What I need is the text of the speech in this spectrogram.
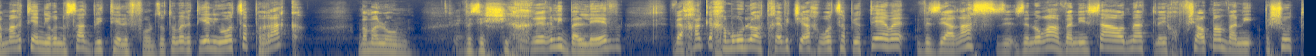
אמרתי, אני נוסעת בלי טלפון. זאת אומרת, יהיה לי וואטסאפ רק במלון. וזה שחרר לי בלב, ואחר כך אמרו, לא, את חייבת שיהיה לך וואטסאפ יותר, וזה הרס, זה, זה נורא, ואני אסע עוד מעט לחופשה עוד פעם, ואני פשוט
